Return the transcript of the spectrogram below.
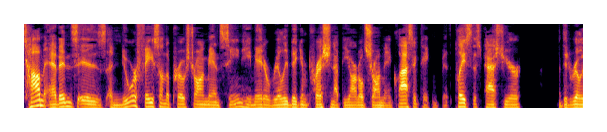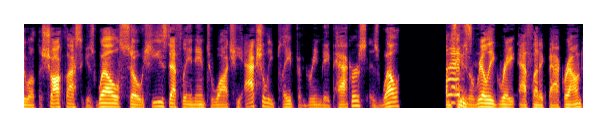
Tom Evans is a newer face on the pro strongman scene. He made a really big impression at the Arnold Strongman Classic, taking fifth place this past year. Did really well at the Shaw Classic as well. So he's definitely a name to watch. He actually played for the Green Bay Packers as well. Um, so he has a really great athletic background.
